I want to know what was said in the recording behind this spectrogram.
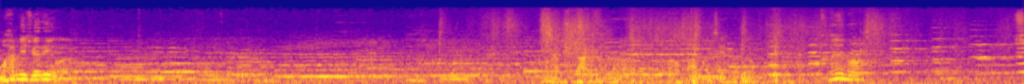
我还没决定呢。我俩去大医院，然后发个健康证。可以吗？这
